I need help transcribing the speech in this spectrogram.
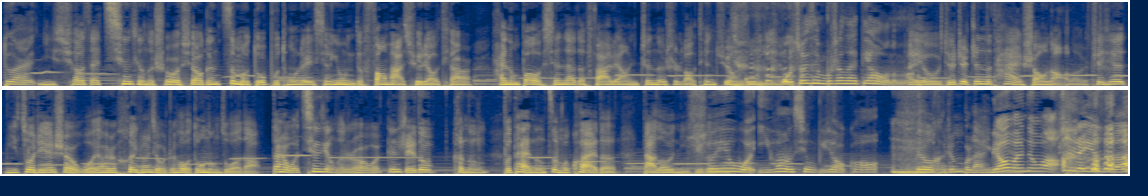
对，你需要在清醒的时候，需要跟这么多不同类型用你的方法去聊天儿，还能保有现在的发量，你真的是老天眷顾你。我最近不正在掉呢吗？哎呦，我觉得这真的太烧脑了。这些你做这些事儿，我要是喝一瓶酒之后，我都能做到。但是我清醒的时候，我跟谁都可能不太能这么快的达到你这个。所以我遗忘性比较高。哎呦，可真不赖你。聊完就忘，是这意思吧？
